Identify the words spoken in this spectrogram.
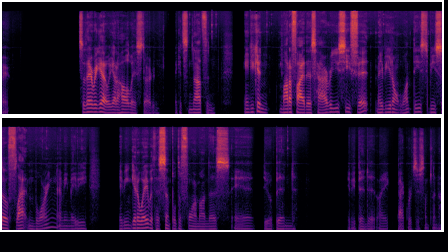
Right. So there we go. We got a hallway started. Like it's nothing. And you can modify this however you see fit. Maybe you don't want these to be so flat and boring. I mean, maybe maybe you can get away with a simple deform on this and do a bend. Maybe bend it like backwards or something. You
